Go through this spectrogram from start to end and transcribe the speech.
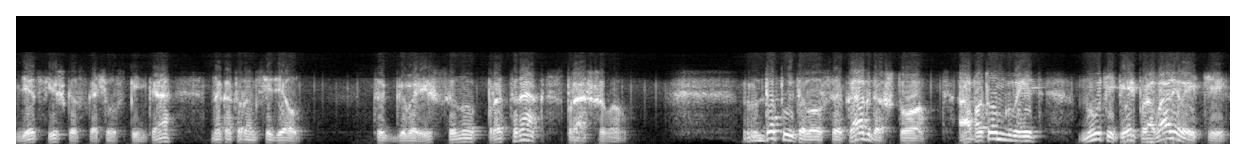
Дед Фишка вскочил с пенька, на котором сидел. «Так говоришь, сынок, про тракт спрашивал?» «Допытывался, как да что, а потом говорит, ну теперь проваливайте!»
